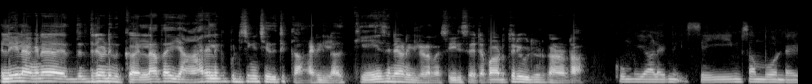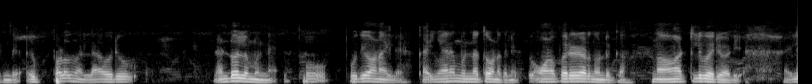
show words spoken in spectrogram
അല്ലെങ്കിൽ അങ്ങനെ ഇത് ഇതിനു വേണ്ടി നിൽക്കുക. അല്ലാതെ ആരെങ്കിലും പിടിച്ചെങ്കിൽ ചെയ്തിട്ട് കാര്യമില്ല. അത് കേസിനാണെങ്കിൽ ഇടണം സീരിയസ് ആയിട്ട്. അപ്പോൾ അടുത്തൊരു വീഡിയോ കാണാം കേട്ടോ. ഇയാളെ സെയിം സംഭവം ഉണ്ടായിട്ടുണ്ട്. ഇപ്പോഴൊന്നുമല്ല ഒരു രണ്ടു കൊല്ലം മുന്നേ. ഇപ്പോൾ പുതിയ ഓണമായില്ലേ കഴിഞ്ഞ മുന്നത്തെ ഓണത്തിന്. ഓണപ്പരിപാടി നടന്നുകൊണ്ടിരിക്കുക നാട്ടിൽ പരിപാടി. അതിൽ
